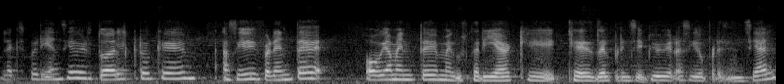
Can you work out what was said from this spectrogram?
La experiencia virtual creo que ha sido diferente. Obviamente me gustaría que, desde el principio hubiera sido presencial,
